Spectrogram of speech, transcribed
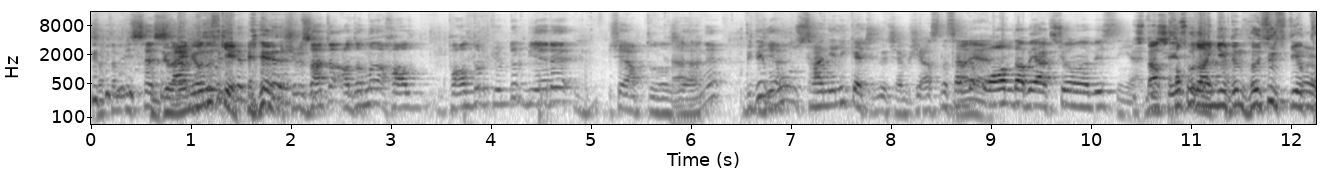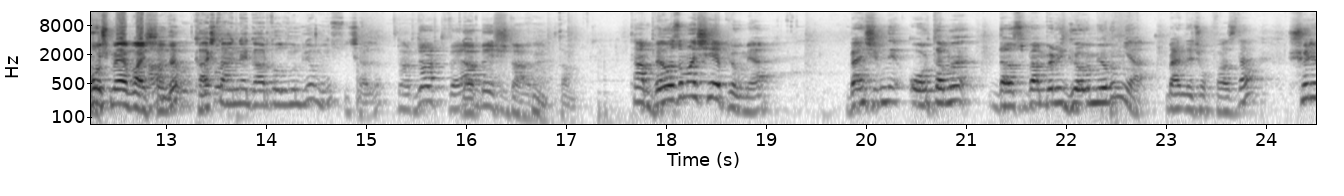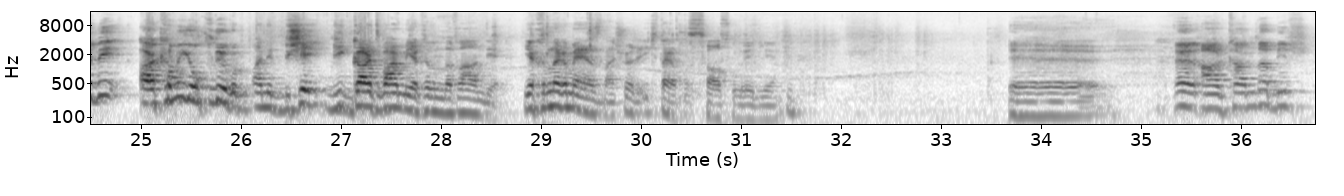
Zaten bir sesler... Göremiyorsunuz ki. Şimdi zaten adamı hal, paldır küldür bir yere şey yaptınız Aha. yani. Bir de Diğer- bu saniyelik gerçekleşen bir şey. Aslında sen Aynen. de o anda bir aksiyon alabilirsin yani. İşte ben şey kapıdan soracağım. girdim hösürs diye koşmaya başladım. Abi, Kaç kapı- tane gard olduğunu biliyor muyuz içeride? 4 veya Dört. 5 tane. Hı, tamam. Tamam ben o zaman şey yapıyorum ya. Ben şimdi ortamı daha doğrusu ben böyle görmüyorum ya. Ben de çok fazla. Şöyle bir arkamı yokluyorum. Hani bir şey bir guard var mı yakınımda falan diye. Yakınlarım en azından şöyle iki tarafı. Sağ sol elliye. Ee, evet arkanda bir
